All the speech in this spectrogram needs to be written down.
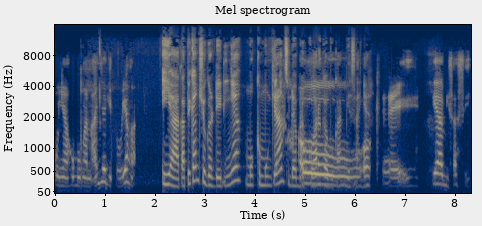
punya hubungan aja gitu ya nggak iya tapi kan sugar daddy-nya kemungkinan sudah berkeluarga oh, bukan biasanya oke okay. ya bisa sih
